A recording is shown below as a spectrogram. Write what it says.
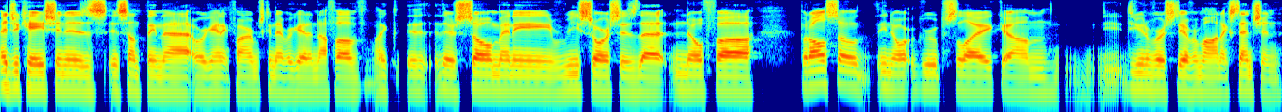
Education is is something that organic farms can never get enough of. Like i there's so many resources that NOFA, but also you know groups like um, the University of Vermont Extension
